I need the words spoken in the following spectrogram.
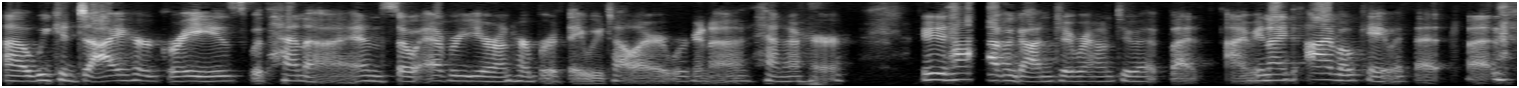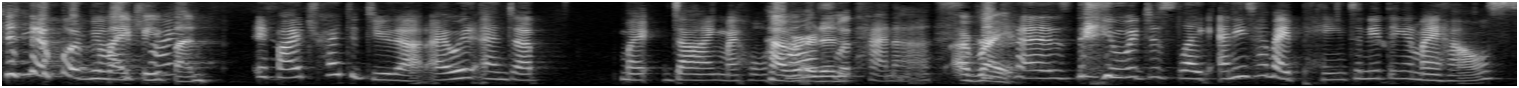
uh, we could dye her grays with henna. And so every year on her birthday, we tell her we're going to henna her. We haven't gotten to around to it, but I mean, I, I'm okay with it, but it would be, might tried, be fun. If I tried to do that, I would end up my dyeing my whole Covered house in, with henna. Uh, right. Because they would just like anytime I paint anything in my house,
